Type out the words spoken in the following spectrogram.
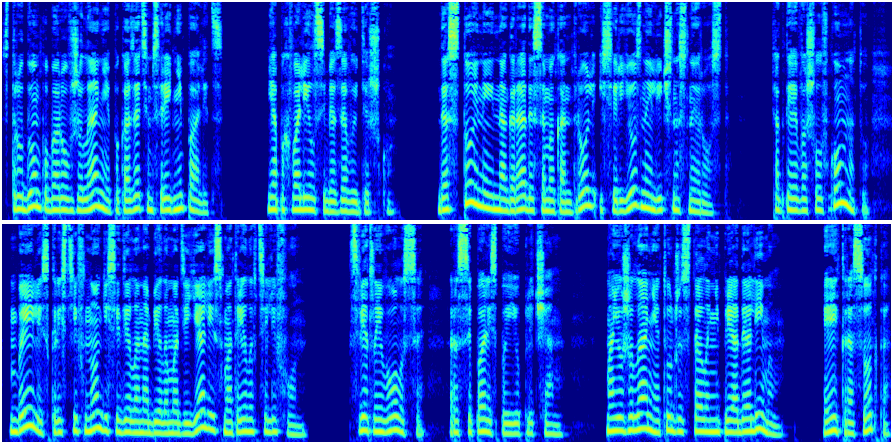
с трудом поборов желание показать им средний палец. Я похвалил себя за выдержку. Достойные награды самоконтроль и серьезный личностный рост. Когда я вошел в комнату, Бейли, скрестив ноги, сидела на белом одеяле и смотрела в телефон. Светлые волосы рассыпались по ее плечам. Мое желание тут же стало непреодолимым. «Эй, красотка!»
